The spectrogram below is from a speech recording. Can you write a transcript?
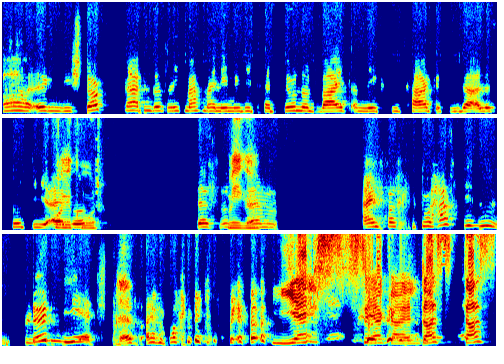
oh, irgendwie stockt gerade ein bisschen, ich mache meine Meditation und weiß, am nächsten Tag ist wieder alles tutti. Also, Voll gut. Das ist ähm, einfach, du hast diesen blöden Diätstress einfach nicht mehr. Yes, sehr geil. Das, das,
